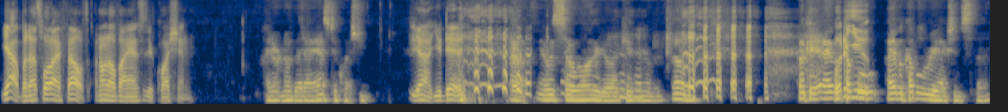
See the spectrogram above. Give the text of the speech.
yeah, but that's what I felt. I don't know if I answered your question. I don't know that I asked a question. Yeah, you did. oh, it was so long ago, I can't remember. Um, okay, I have what a couple. You... I have a couple of reactions to that.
